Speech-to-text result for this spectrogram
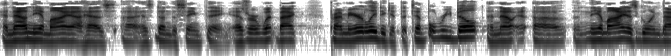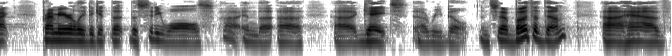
and now Nehemiah has uh, has done the same thing. Ezra went back primarily to get the temple rebuilt, and now uh, Nehemiah is going back primarily to get the the city walls and the gates rebuilt. And so both of them have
